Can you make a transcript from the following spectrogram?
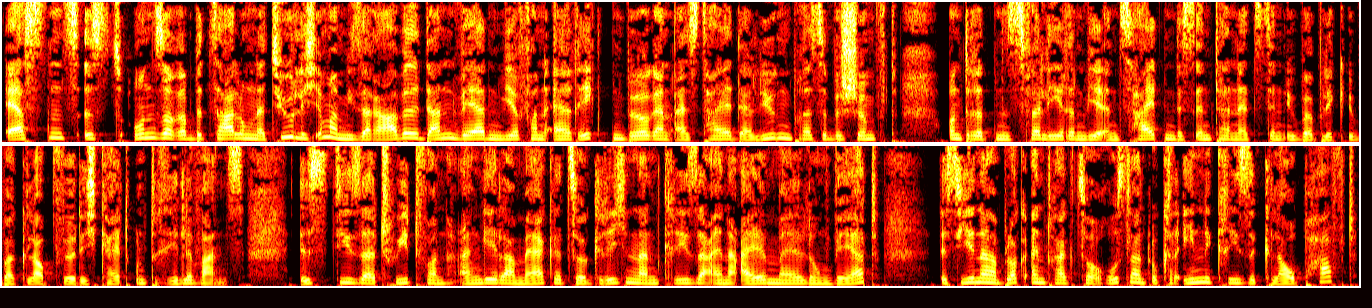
Erstens ist unsere Bezahlung natürlich immer miserabel, dann werden wir von erregten Bürgern als Teil der Lügenpresse beschimpft und drittens verlieren wir in Zeiten des Internets den Überblick über Glaubwürdigkeit und Relevanz. Ist dieser Tweet von Angela Merkel zur Griechenland-Krise eine Eilmeldung wert? Ist jener Blog-Eintrag zur Russland-Ukraine-Krise glaubhaft?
